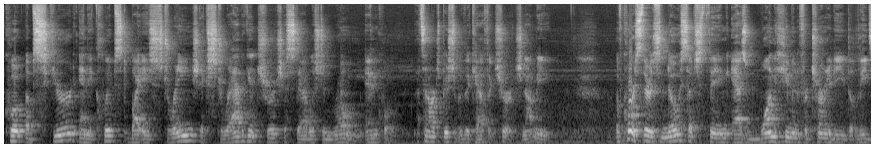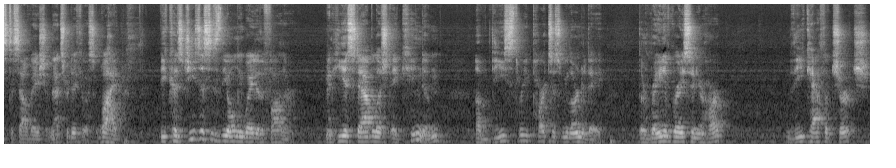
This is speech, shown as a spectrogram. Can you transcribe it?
quote, obscured and eclipsed by a strange, extravagant church established in Rome, end quote. That's an archbishop of the Catholic Church, not me. Of course, there is no such thing as one human fraternity that leads to salvation. That's ridiculous. Why? Because Jesus is the only way to the Father. And he established a kingdom of these three parts as we learned today the reign of grace in your heart, the Catholic Church,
